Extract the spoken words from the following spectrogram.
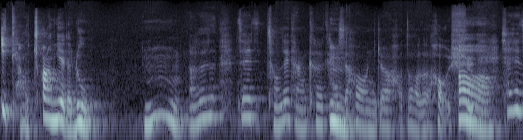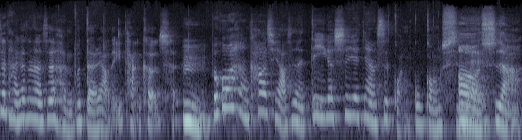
一条创业的路。嗯，老师是这从这堂课开始后，你就有好多好多后续。哦，相信这堂课真的是很不得了的一堂课程。嗯，不过我很好奇，老师的第一个事业竟然是管顾公司。哦，是啊，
